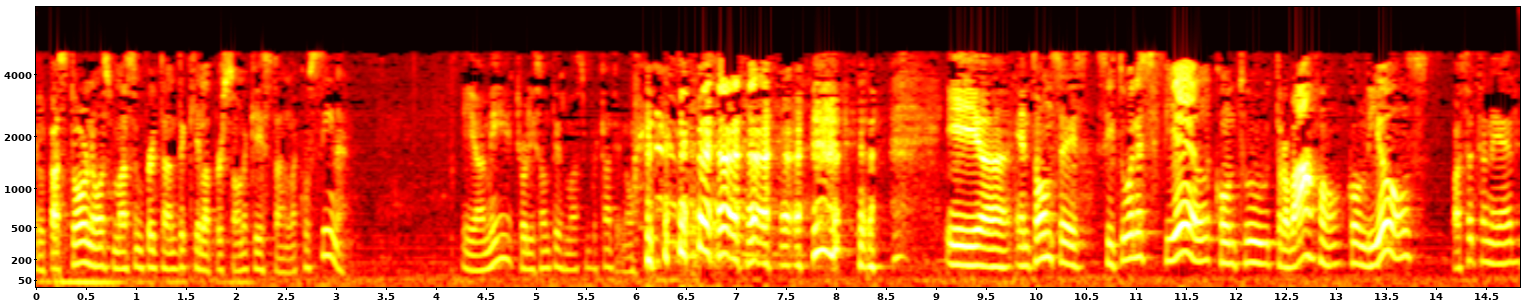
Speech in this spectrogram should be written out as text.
El pastor no es más importante que la persona que está en la cocina. Y a mí, horizonte es más importante, ¿no? y uh, entonces, si tú eres fiel con tu trabajo con Dios, vas a tener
